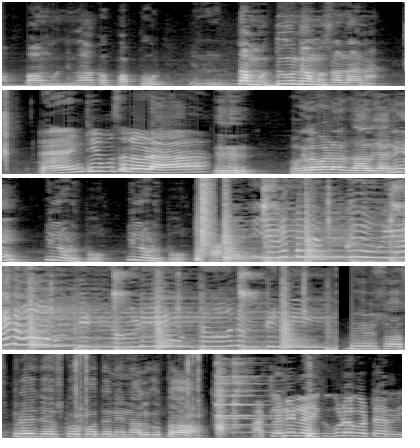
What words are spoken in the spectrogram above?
అబ్బా మునుగాక పప్పు. ఎంత ముద్దుగుందో ముసల్దానా. థ్యాంక్ యూ ముసలోడా. ఒకలవాడ చాలు కానీ ఇల్లు ఉడుపు ఇల్లు ఉడుపు. మీరు సబ్స్క్రైబ్ చేసుకోకపోతే నేను అలుగుతా అట్లనే లైక్ కూడా కొట్టారు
